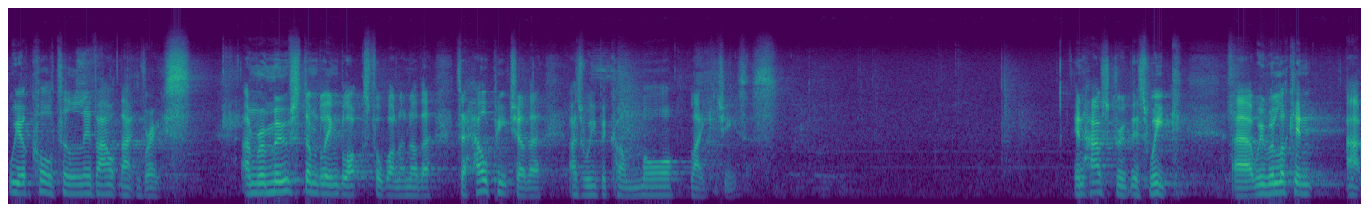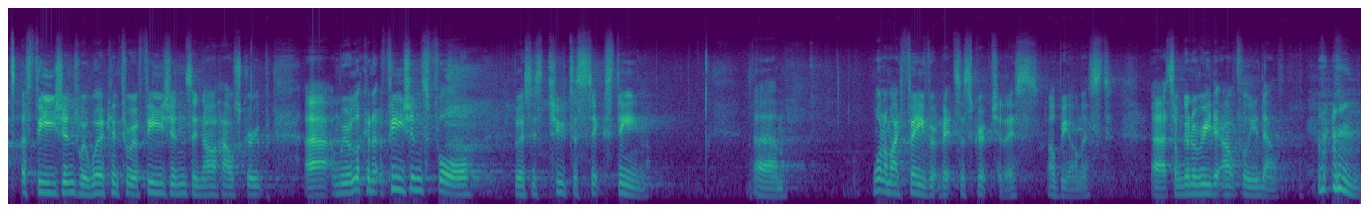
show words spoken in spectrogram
we are called to live out that grace and remove stumbling blocks for one another to help each other as we become more like Jesus. In house group this week, uh, we were looking at Ephesians. We're working through Ephesians in our house group. Uh, and we were looking at Ephesians 4, verses 2 to 16. Um, one of my favorite bits of scripture, this, I'll be honest. Uh, so I'm going to read it out for you now.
